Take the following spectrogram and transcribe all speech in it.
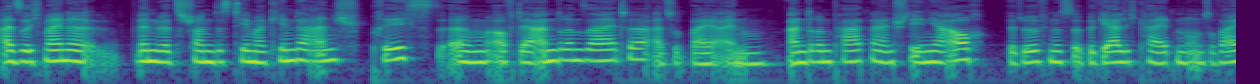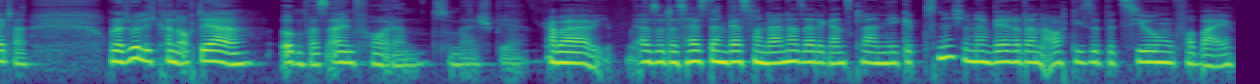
also ich meine, wenn du jetzt schon das Thema Kinder ansprichst, ähm, auf der anderen Seite, also bei einem anderen Partner entstehen ja auch Bedürfnisse, Begehrlichkeiten und so weiter. Und natürlich kann auch der irgendwas einfordern, zum Beispiel. Aber also das heißt, dann wäre es von deiner Seite ganz klar, nee, gibt's nicht, und dann wäre dann auch diese Beziehung vorbei.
